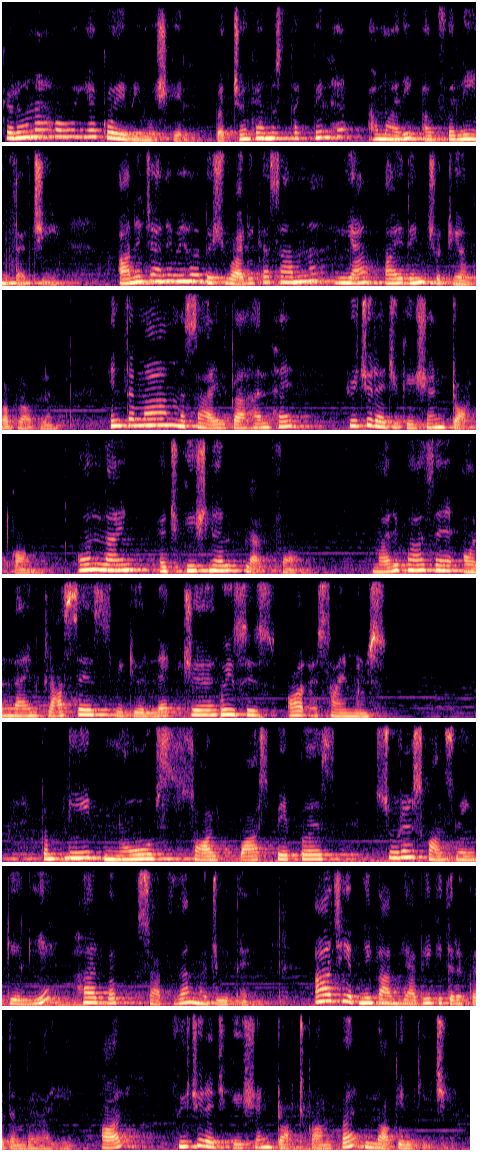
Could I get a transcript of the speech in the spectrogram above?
Corona हो या कोई भी मुश्किल, बच्चों का मुस्तकबिल है, हमारी अव्वलीन तरजीह। आने जाने में हो दुशारी का सामना या आए दिन छुट्टियों का प्रॉब्लम। इन तमाम मसाइल का हल है future education dot com online educational platform हमारे पास हैं online classes video lecture quiz और assignments complete notes solve past papers students counselling के लिए हर वक्त इस मौजूद हैं। आज ही अपनी कामयाबी की तरफ़ कदम बढ़ाइए और फ्यूचर एजुकेशन डॉट कॉम पर लॉग इन कीजिए।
